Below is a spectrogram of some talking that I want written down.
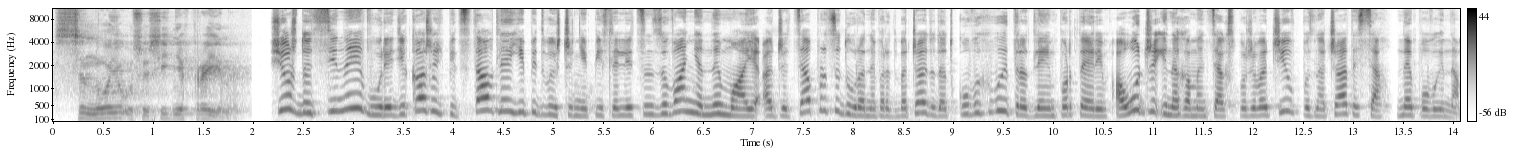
з ціною у сусідніх країнах. Що ж до ціни, в уряді кажуть, підстав для її підвищення після ліцензування немає, адже ця процедура не передбачає додаткових витрат для імпортерів, а отже і на гаманцях споживачів позначатися не повинна.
